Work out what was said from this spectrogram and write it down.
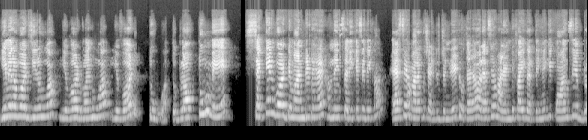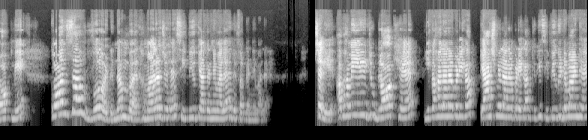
ये मेरा वर्ड ज़ीरो हुआ, ये वर्ड वन हुआ, ये वर्ड टू हुआ। तो ब्लॉक टू में सेकेंड वर्ड डिमांडेड है, हमने इस तरीके से देखा। ऐसे हमारा कुछ एड्रेस जनरेट होता है और ऐसे हम आइडेंटिफाई करते हैं कि कौन से ब्लॉक में कौन सा वर्ड नंबर हमारा जो है सीपीयू क्या करने वाला है रेफर करने वाला है। चलिए, अब हमें ये जो ब्लॉक है, ये कहाँ लाना पड़ेगा? कैश में लाना पड़ेगा, क्योंकि सीपीयू की डिमांड है।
